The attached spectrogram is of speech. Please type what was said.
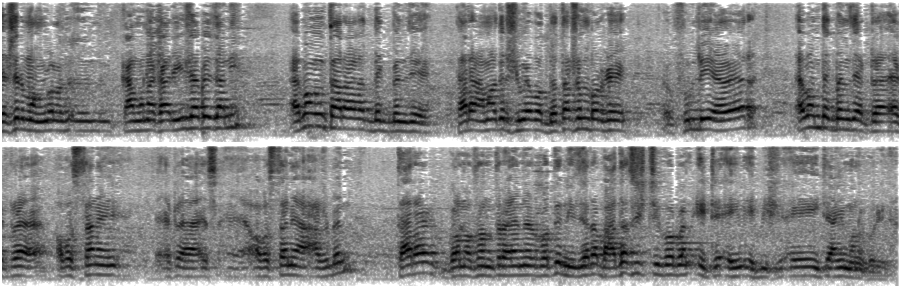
দেশের মঙ্গল কামনাকারী হিসাবে জানি, এবং তারা দেখবেন যে তারা আমাদের সীমাবদ্ধতা সম্পর্কে ফুললি অ্যাওয়ার এবং দেখবেন যে একটা একটা অবস্থানে একটা অবস্থানে আসবেন। তারা গণতন্ত্রায়নের প্রতি নিজেরা বাধা সৃষ্টি করবেন এইটা এই এই বিষয় এইটা আমি মনে করি না।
